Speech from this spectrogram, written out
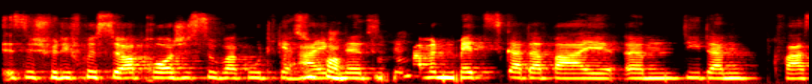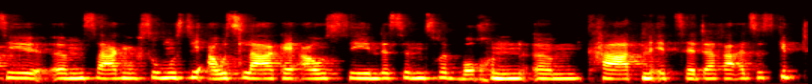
es ist für die Friseurbranche super gut geeignet. Super. Wir haben einen Metzger dabei, ähm, die dann quasi ähm, sagen, so muss die Auslage aussehen, das sind unsere Wochenkarten ähm, etc. Also es gibt,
